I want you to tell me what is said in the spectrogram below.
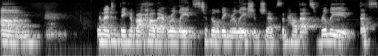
um, and then to think about how that relates to building relationships and how that's really that's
